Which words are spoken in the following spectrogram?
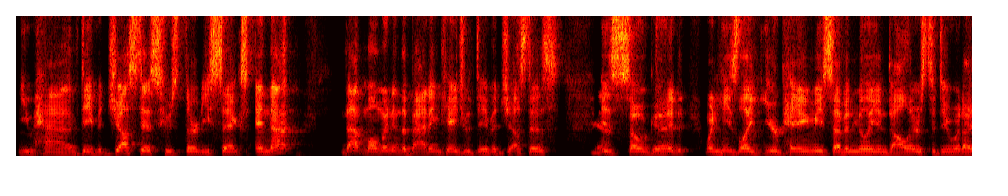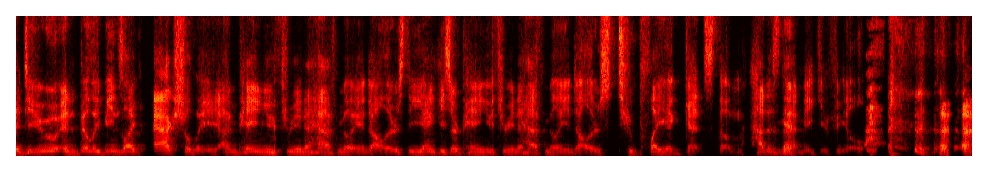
You have David Justice, who's 36, and that that moment in the batting cage with David Justice Yeah. is so good when he's like, "You're paying me seven million dollars to do what I do," and Billy Beane's like, "Actually, I'm paying you three and a half million dollars. The Yankees are paying you three and a half million dollars to play against them. How does Yeah. that make you feel?"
